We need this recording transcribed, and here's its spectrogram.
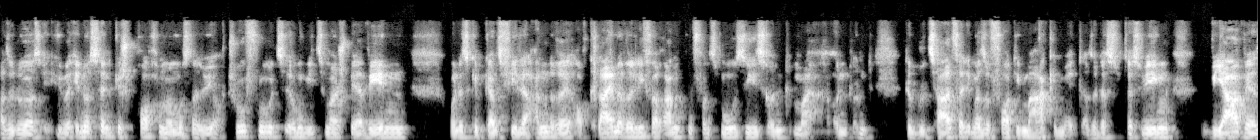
Also du hast über Innocent gesprochen, man muss natürlich auch True Fruits irgendwie zum Beispiel erwähnen und es gibt ganz viele andere, auch kleinere Lieferanten von Smoothies und, und, und du zahlst halt immer sofort die Marke mit. Also das, deswegen, ja, wer,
